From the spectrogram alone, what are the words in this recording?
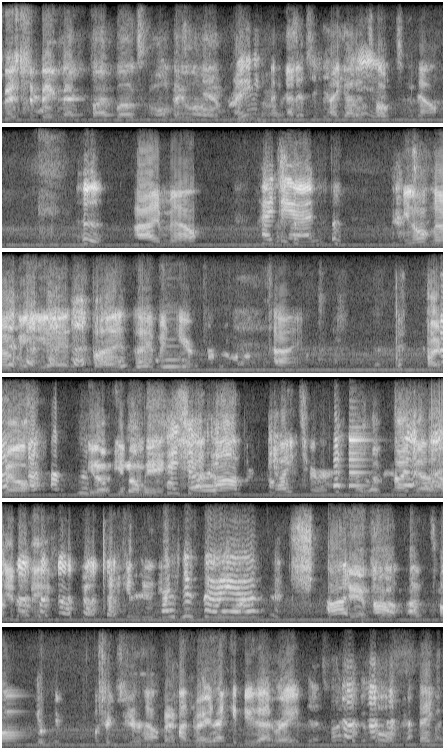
fish, the Big Mac, five bucks all day long. Yeah, right? I gotta, I gotta talk to Mel. Hi, Mel. Hi, Dan. You don't know me yet, but I've been here for a long time. Hi, Mel. You know, you know me. Hi, Shut Joey. up! It's my turn. Hi, Mel. You know me. I can do Hi, these. Josiah. Shut Damn, up! I'm talking. Chicks here. Mel, come on, right? I can do that, right? That's fine. Cool. Thank you.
